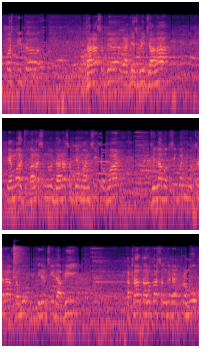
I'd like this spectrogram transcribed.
ઉપસ્થિત ધારાસભ્ય રાજેશભાઈ ઝાલા તેમજ બાલાસિનોર ધારાસભ્ય માનસી ચૌહાણ જિલ્લા બક્ષીપંચ મોરચાના પ્રમુખ કિરણસિંહ ડાભી, કઠલાલ તાલુકા સંગઠન પ્રમુખ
